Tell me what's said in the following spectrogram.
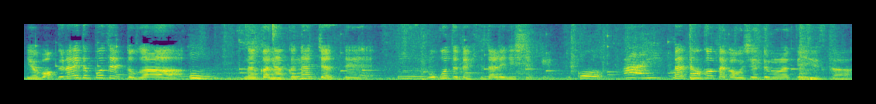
ん。やば。フライドポテトがうん。なんかなくなっちゃってうん。怒ってた人誰でしたっけ？こう。あいい。どうやって怒ったか教えてもらっていいですか？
